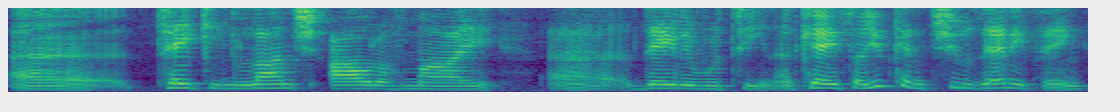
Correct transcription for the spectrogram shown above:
uh, taking lunch out of my uh, daily routine. Okay, so you can choose anything.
